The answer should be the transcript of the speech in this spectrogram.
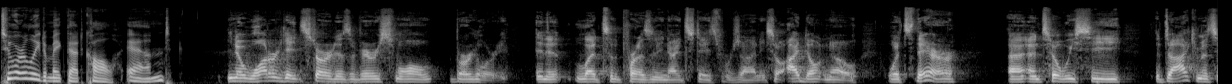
too early to make that call. And you know, Watergate started as a very small burglary, and it led to the president of the United States resigning. So I don't know what's there uh, until we see the documents.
